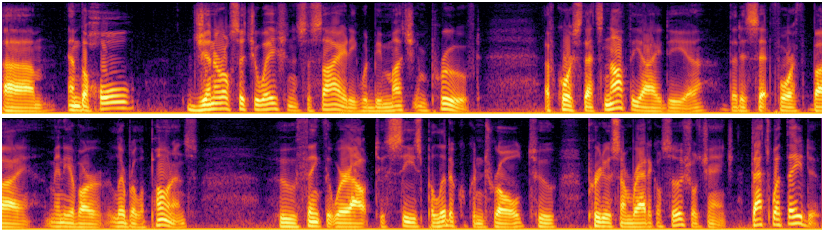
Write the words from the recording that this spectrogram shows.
um, and the whole general situation in society would be much improved. Of course, that's not the idea that is set forth by many of our liberal opponents who think that we're out to seize political control to produce some radical social change. That's what they do.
